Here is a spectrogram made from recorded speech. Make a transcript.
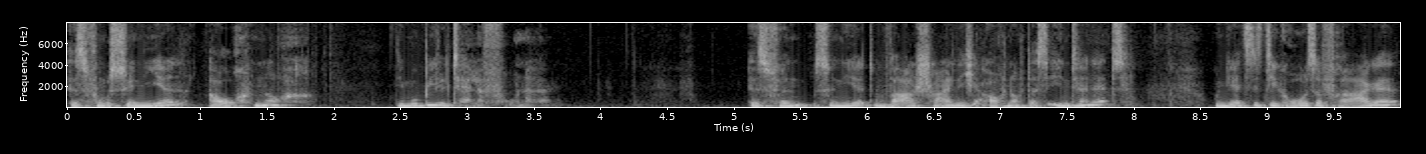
es funktionieren auch noch die Mobiltelefone. Es funktioniert wahrscheinlich auch noch das Internet. Und jetzt ist die große Frage,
